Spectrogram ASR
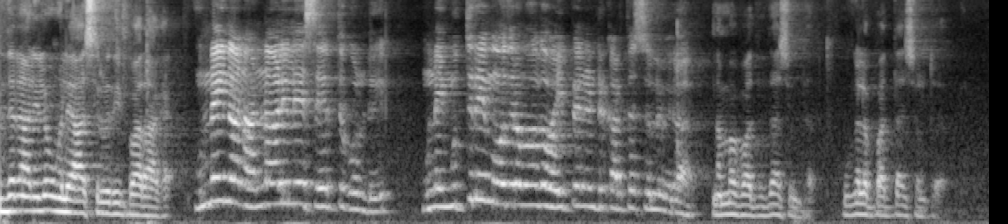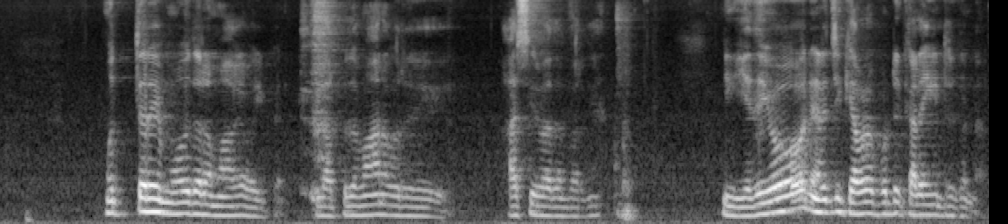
இந்த நாளிலும் உங்களை ஆசீர்வதிப்பாராக. உன்னை நான் அந்நாளிலே சேர்த்து கொண்டு உன்னை முத்திரை மோதிரமாக வைப்பேன் என்று கர்த்தர் சொல்லுகிறார். நம்ம பார்த்து தான் சொல்கிறார் உங்களை பார்த்து தான் சொல்கிறார் முத்திரை மோதிரமாக வைப்பேன். இது அற்புதமான ஒரு ஆசீர்வாதம் பாருங்கள் நீங்கள் எதையோ நினச்சி கவலைப்பட்டு கலங்கிட்டு இருக்கணும்.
